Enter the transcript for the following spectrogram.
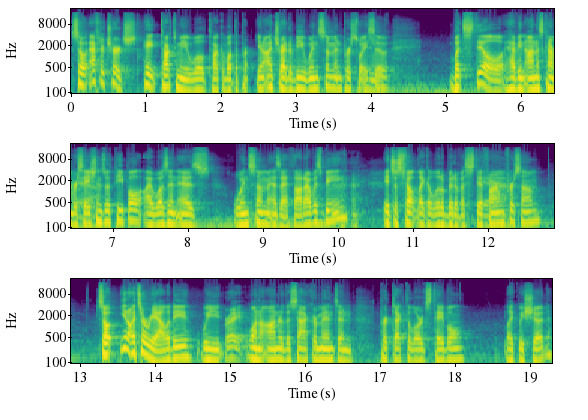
So after church, hey, talk to me. We'll talk about the. per-" You know, I try to be winsome and persuasive, but still having honest conversations with people. I wasn't as winsome as I thought I was being. it just felt like a little bit of a stiff arm for some. So you know, it's a reality. We Right. want to honor the sacrament and protect the Lord's table like we should.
